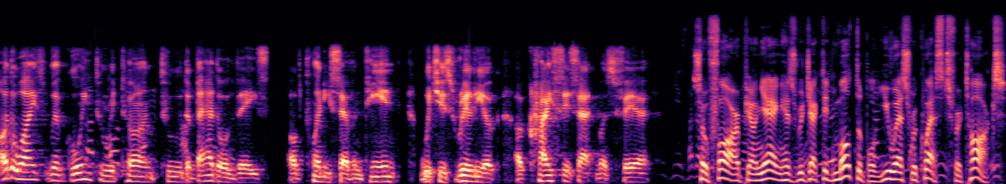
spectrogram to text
Otherwise, we're going to return to the bad old days of 2017, which is really a, a crisis atmosphere. So far, Pyongyang has rejected multiple U.S. requests for talks.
